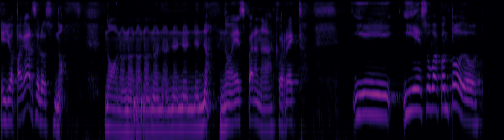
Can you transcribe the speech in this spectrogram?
y yo apagárselos. No. No, no, no, no, no, no, no, no, no, no, no, no es para nada correcto. Y, y eso va con todo.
